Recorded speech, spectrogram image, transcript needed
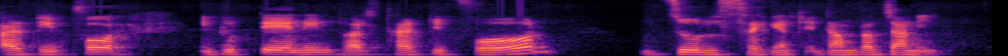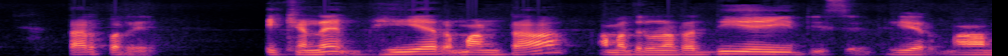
thirty four into ten inverse thirty four joule second এটা আমরা জানি। তারপরে এখানে ভি এর মানটা আমাদের ওনারা দিয়েই দিছে। ভি এর মান।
